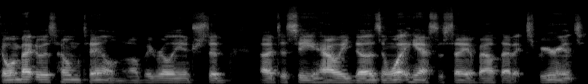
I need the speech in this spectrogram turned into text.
going back to his hometown, and I'll be really interested uh, to see how he does and what he has to say about that experience.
